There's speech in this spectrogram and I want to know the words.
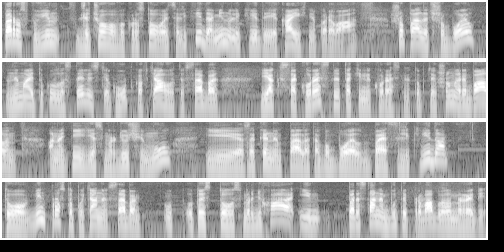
Тепер розповім, для чого використовуються ліквіди, аміноліквіди, яка їхня перевага. Що пелет, що бойл, вони мають таку властивість, як губка, втягувати в себе як все корисне, так і некорисне. Тобто, якщо ми рибалимо, а на дні є смердючий мул, і закинемо пелет або бойл без ліквіда, то він просто потягне в себе ото- того смердюха і перестане бути привабливим рибі.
